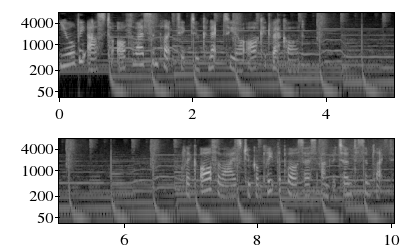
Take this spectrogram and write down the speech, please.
you will be asked to authorise Symplectic to connect to your ORCID record. Click Authorise to complete the process and return to Symplectic.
